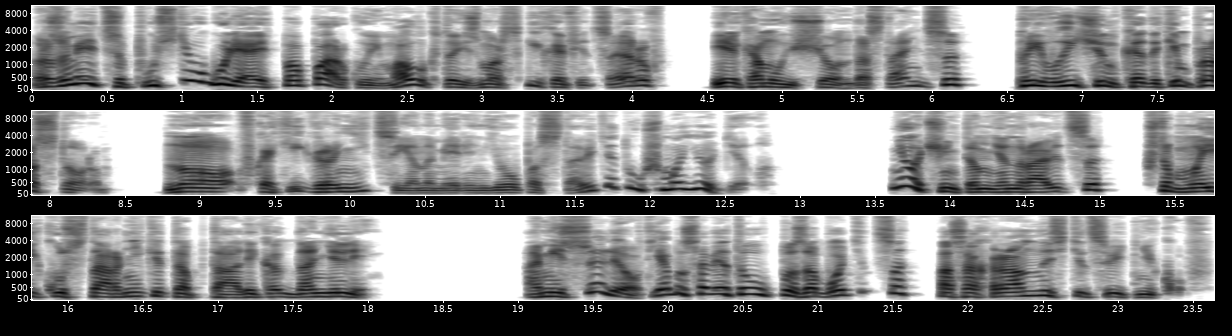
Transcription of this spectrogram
Разумеется, пусть его гуляет по парку, и мало кто из морских офицеров, или кому еще он достанется, привычен к таким просторам. Но в какие границы я намерен его поставить, это уж мое дело. Не очень-то мне нравится, чтобы мои кустарники топтали, когда не лень. А мисс Эллиот я бы советовал позаботиться о сохранности цветников.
